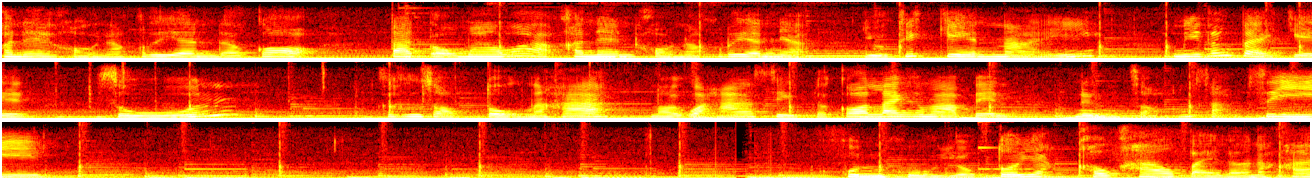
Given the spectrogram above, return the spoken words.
คะแนนของนักเรียนแล้วก็ตัดออกมาว่าคะแนนของนักเรียนเนี่ยอยู่ที่เกณฑ์ไหน มีตั้งแต่เกรด 0 ก็คือสอบตกนะคะ น้อยกว่า 50 แล้วก็ไล่ขึ้นมาเป็น 1 2 3 4คุณครูยกตัวอย่างคร่าวๆไปแล้วนะคะ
